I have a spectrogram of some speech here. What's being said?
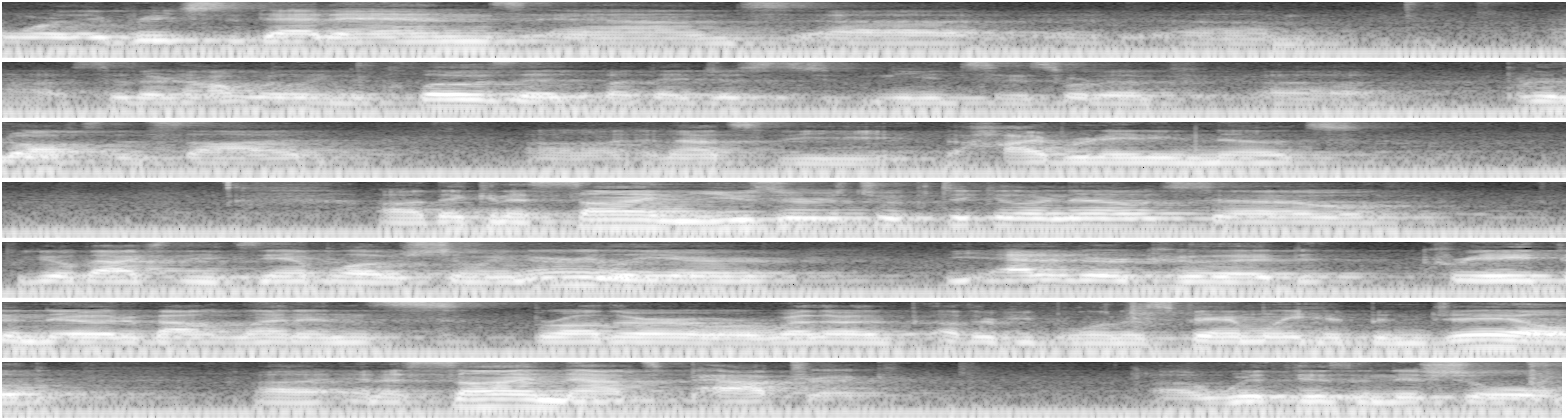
or they've reached a dead end and uh, um, uh, so they're not willing to close it, but they just need to sort of uh, put it off to the side. Uh, and that's the, the hibernating notes. Uh, they can assign users to a particular note. So if we go back to the example I was showing earlier, the editor could create the note about Lenin's brother or whether other people in his family had been jailed uh, and assign that to Patrick uh, with his initial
